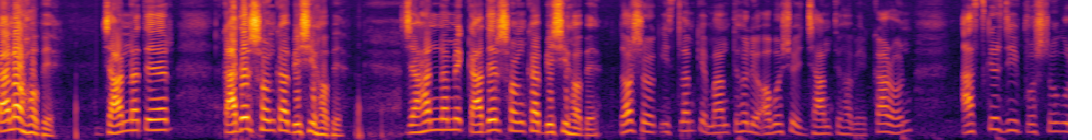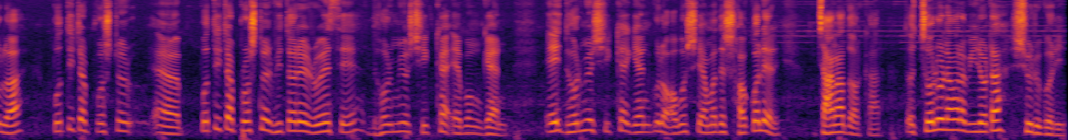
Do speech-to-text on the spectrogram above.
কানা হবে? জান্নাতের কাদের সংখ্যা বেশি হবে? জাহান্নামে কাদের সংখ্যা বেশি হবে? দর্শক, ইসলামকে মানতে হলে অবশ্যই জানতে হবে। কারণ আজকের যে প্রশ্নগুলো প্রতিটা প্রশ্নের প্রতিটা প্রশ্নের ভিতরে রয়েছে ধর্মীয় শিক্ষা এবং জ্ঞান। এই ধর্মীয় শিক্ষা জ্ঞানগুলো অবশ্যই আমাদের সকলের জানা দরকার। তো চলুন আমরা ভিডিওটা শুরু করি।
